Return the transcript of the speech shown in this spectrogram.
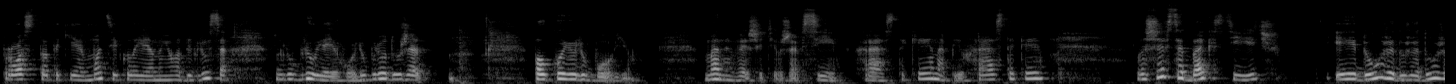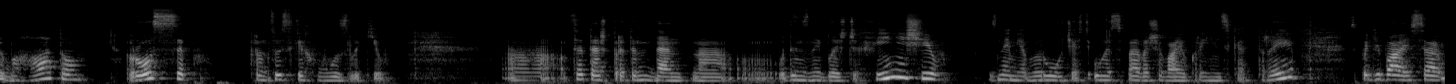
просто такі емоції, коли я на нього дивлюся. Ну, люблю я його, люблю дуже палкою любов'ю. У мене вишиті вже всі хрестики, напівхрестики. Лишився бекстіч і дуже-дуже-дуже багато розсип французьких вузликів. Це теж претендент на е, один з найближчих фінішів. З ним я беру участь у СП Вишивай Українське 3. Сподіваюся,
